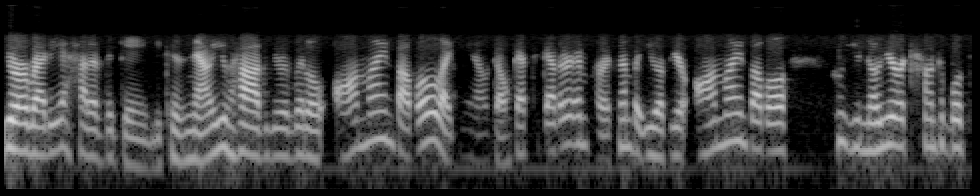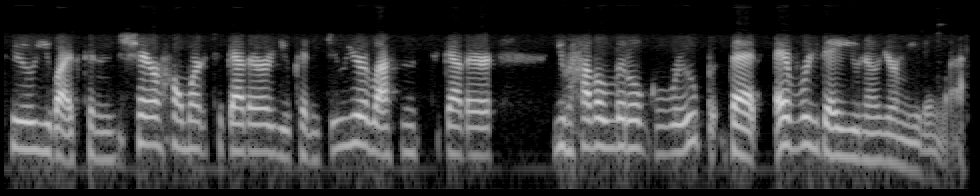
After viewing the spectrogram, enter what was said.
you're already ahead of the game because now you have your little online bubble, like, you know, don't get together in person, but you have your online bubble who you know you're accountable to. You guys can share homework together, you can do your lessons together. You have a little group that every day you know you're meeting with.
